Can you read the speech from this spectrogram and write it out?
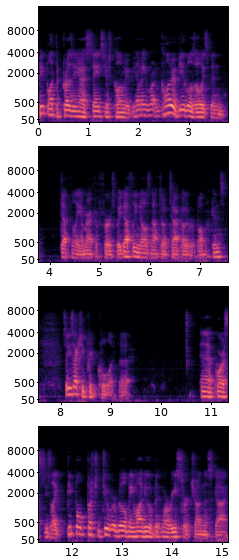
people like the President of the United States, there's Columbia. I mean, Columbia Bugle has always been definitely America first, but he definitely knows not to attack other Republicans. So he's actually pretty cool like that. And then, of course, he's like, people pushing Tuberville, but you want to do a bit more research on this guy.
